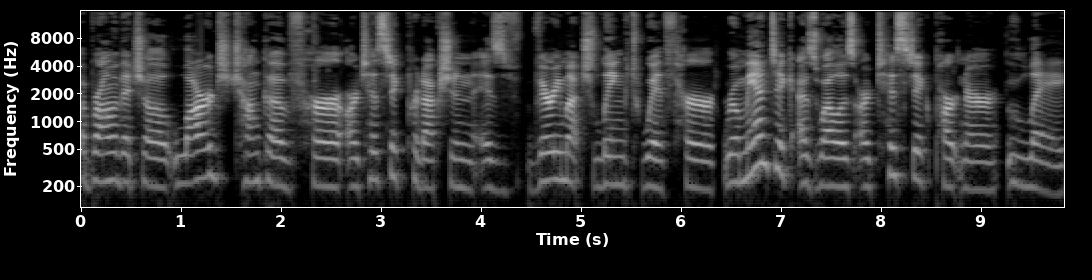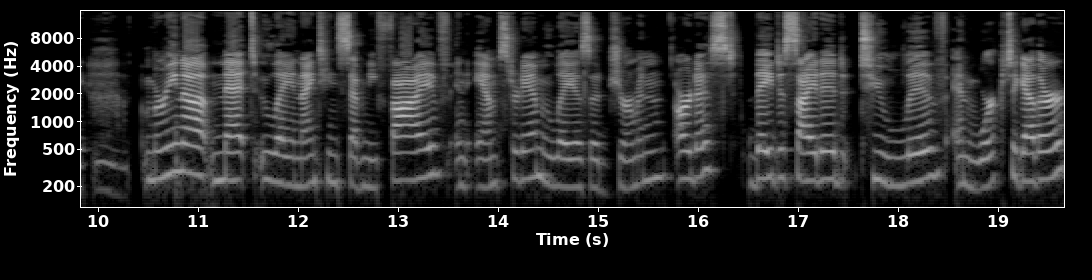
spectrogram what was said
Abramovich, a large chunk of her artistic production is very much linked with her romantic as well as artistic partner, Ulay. Mm. Marina met Ulay in 1975 in Amsterdam. Ulay is a German artist. They decided to live and work together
